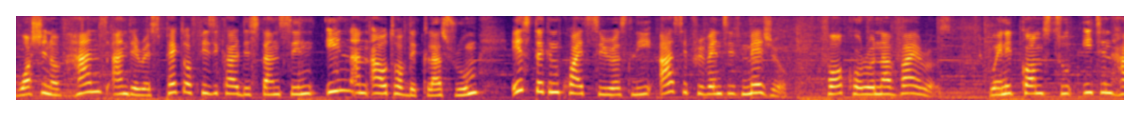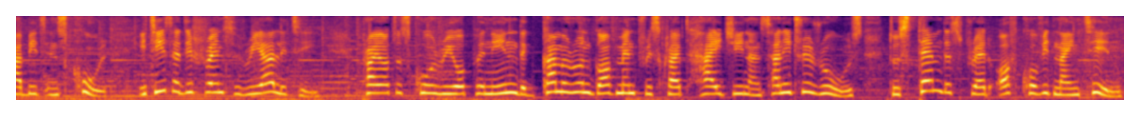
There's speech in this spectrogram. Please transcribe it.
washing of hands and the respect of physical distancing in and out of the classroom is taken quite seriously as a preventive measure for coronavirus. When it comes to eating habits in school, it is a different reality. Prior to school reopening, the Cameroon government prescribed hygiene and sanitary rules to stem the spread of COVID-19.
